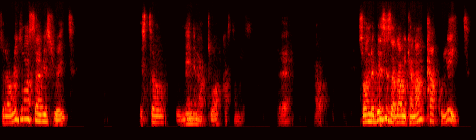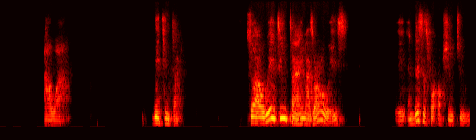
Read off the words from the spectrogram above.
So the original service rate is still remaining at 12 customers uh, hour. So on the basis of that, we can now calculate our waiting time. So our waiting time, as always, eh, and this is for option two,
